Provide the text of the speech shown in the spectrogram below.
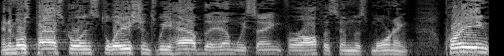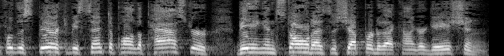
And in most pastoral installations, we have the hymn we sang for our office hymn this morning, praying for the Spirit to be sent upon the pastor being installed as the shepherd of that congregation.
